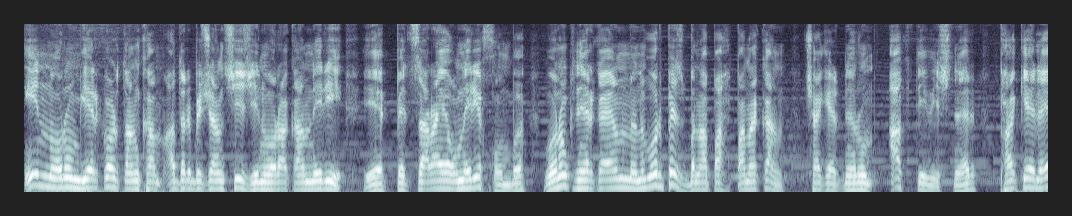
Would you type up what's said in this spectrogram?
9 նորում երկրորդ անգամ ադրբեջանցի զինվորականների եւ պետսարայողների խումբը, որոնք ներկայանում են որպես բնապահպանական ճակերտներում ակտիվիստներ, փակել է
